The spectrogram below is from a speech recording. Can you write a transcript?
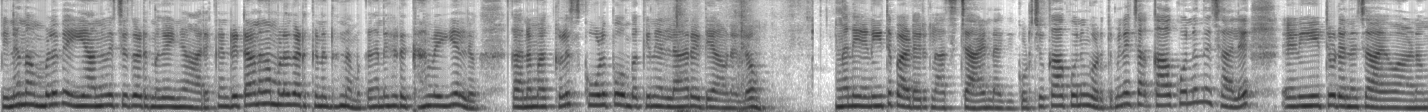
പിന്നെ നമ്മൾ വെയ്യാന്ന് വെച്ച് കിടന്നു കഴിഞ്ഞാൽ ആരെ കണ്ടിട്ടാണ് നമ്മൾ കിടക്കുന്നത് നമുക്കങ്ങനെ കിടക്കാൻ വയ്യല്ലോ. കാരണം മക്കൾ സ്കൂളിൽ പോകുമ്പോഴേക്കിനും എല്ലാം റെഡി ആവണല്ലോ. അങ്ങനെ എണീറ്റ് പാടെ ഒരു ഗ്ലാസ് ചായ ഉണ്ടാക്കി കുടിച്ചു. കാക്കൂനും കൊടുത്തു. പിന്നെ കാക്കൂനെന്ന് വെച്ചാൽ എണീറ്റ് ഉടനെ ചായ വേണം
